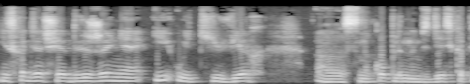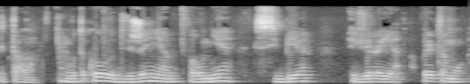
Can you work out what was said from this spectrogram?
нисходящее движение и уйти вверх э, с накопленным здесь капиталом. Вот такое вот движение вполне себе вероятно. Поэтому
